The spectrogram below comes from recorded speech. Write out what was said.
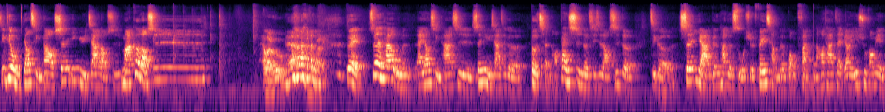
今天我们邀请到声音瑜伽老师马克老师。Hello. 对，虽然他我们来邀请他是声音瑜伽这个课程哈，但是呢，其实老师的这个生涯跟他的所学非常的广泛。然后他在表演艺术方面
